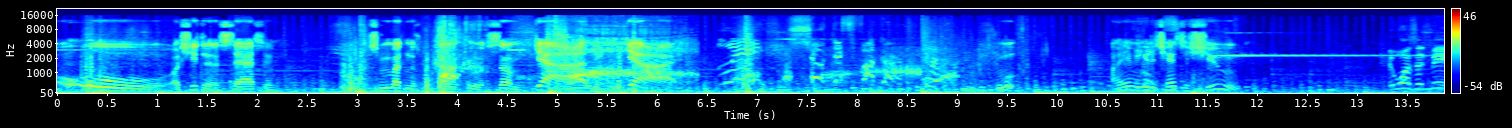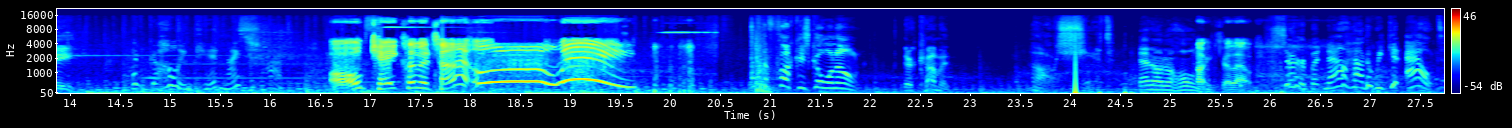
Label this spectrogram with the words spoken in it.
Oh. Oh, she's an assassin. She must must be going through or something. God. God. Lee! Shoot this fucker! Mo- I didn't even get a chance to shoot. It wasn't me! Good going, kid. Nice shot. Okay, Clementine. Ooh, wee. What the fuck is going on? They're coming. Oh, shit. That ought to hold. He fell out. Sure, but now how do we get out?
